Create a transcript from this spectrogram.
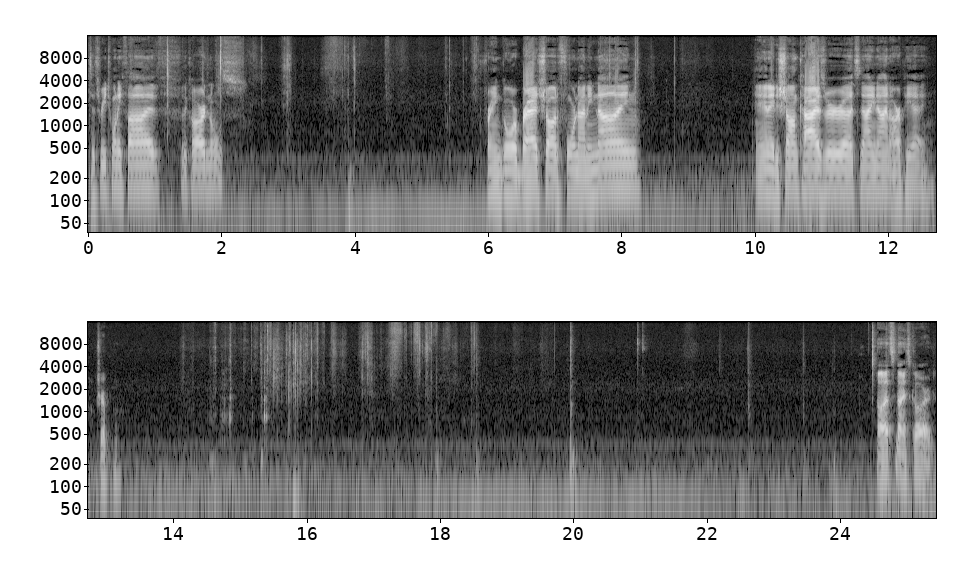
to 325 for the Cardinals. Frank Gore Bradshaw to 499. And a DeShone Kizer uh, to 99 RPA. Triple. Oh, that's a nice card.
